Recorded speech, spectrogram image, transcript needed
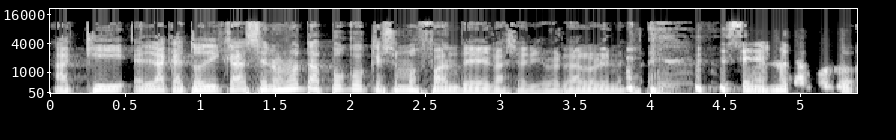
Aquí en la Catódica se nos nota poco que somos fan de la serie, ¿verdad, Lorena? Se nos nota poco.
